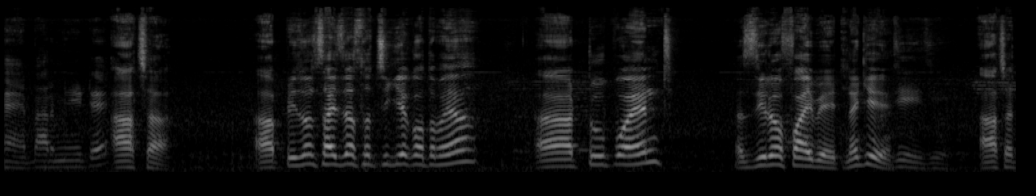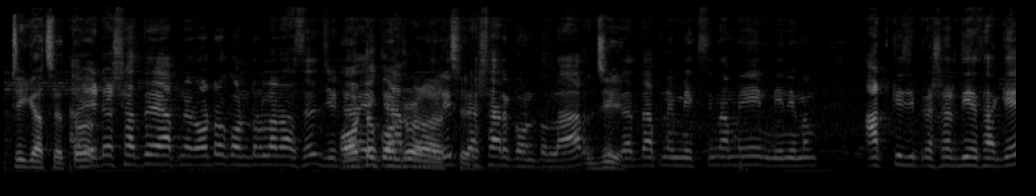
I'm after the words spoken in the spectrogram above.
হ্যাঁ পার মিনিটে আচ্ছা। প্রিজন সাইজ হচ্ছে গিয়ে কত ভাইয়া? Two point zero five eight নাকি? জি জি। আচ্ছা ঠিক আছে তো এটার সাথে আপনার অটো কন্ট্রোলার আছে যেটা অটো কন্ট্রোলার আছে। প্রেসার কন্ট্রোলার যেটাতে আপনি ম্যাক্সিমাম মিনিমাম 8 কেজি প্রেসার দিয়ে থাকে।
